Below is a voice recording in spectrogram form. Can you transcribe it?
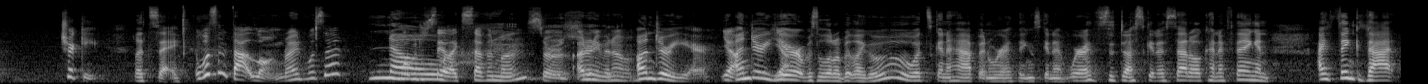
tricky. Let's say. It wasn't that long, right? Was it? No. What would you say, like seven months, or I don't even know. Under a year. Yeah. Under a year, Yeah. it was a little bit like, ooh, what's going to happen? Where are things going to, where is the dust going to settle kind of thing. And I think that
